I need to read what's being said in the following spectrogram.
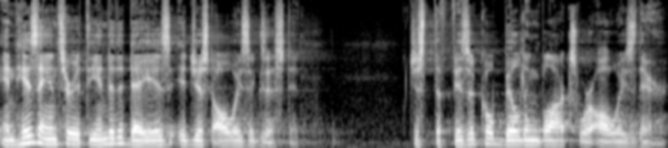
And his answer at the end of the day is it just always existed. Just the physical building blocks were always there.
